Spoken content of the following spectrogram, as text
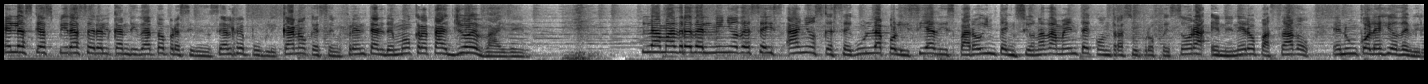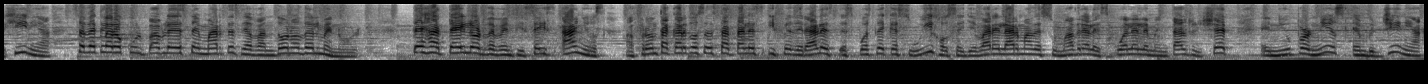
en las que aspira a ser el candidato presidencial republicano que se enfrenta al demócrata Joe Biden. La madre del niño de 6 años que según la policía disparó intencionadamente contra su profesora en enero pasado en un colegio de Virginia, se declaró culpable este martes de abandono del menor. Teja Taylor, de 26 años, afronta cargos estatales y federales después de que su hijo se llevara el arma de su madre a la escuela elemental Richette en Newport News, en Virginia,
